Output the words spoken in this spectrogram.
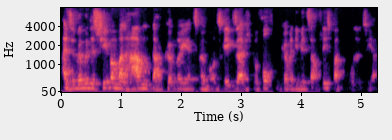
also wenn wir das Schema mal haben, da können wir jetzt, wenn wir uns gegenseitig befruchten, können wir die Witze auf Fließband produzieren.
